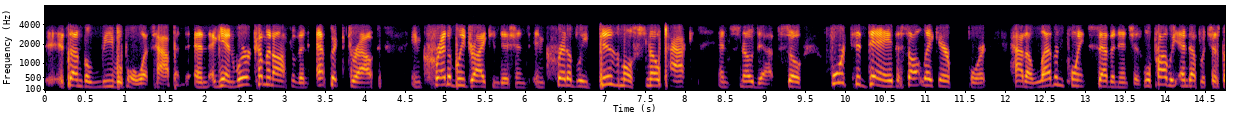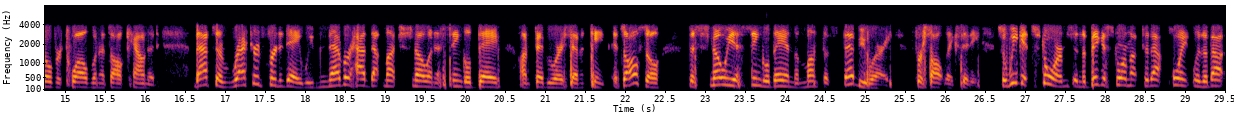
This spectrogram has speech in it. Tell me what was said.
It's unbelievable what's happened. And again, we're coming off of an epic drought, incredibly dry conditions, incredibly dismal snowpack and snow depth. So for today, the Salt Lake Airport had 11.7 inches. We'll probably end up with just over 12 when it's all counted. That's a record for today. We've never had that much snow in a single day on February 17th. It's also the snowiest single day in the month of February for Salt Lake City. So we get storms, and the biggest storm up to that point was about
